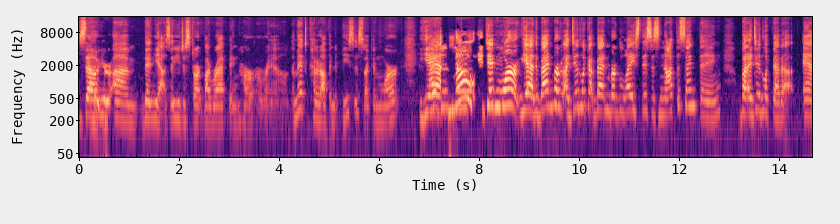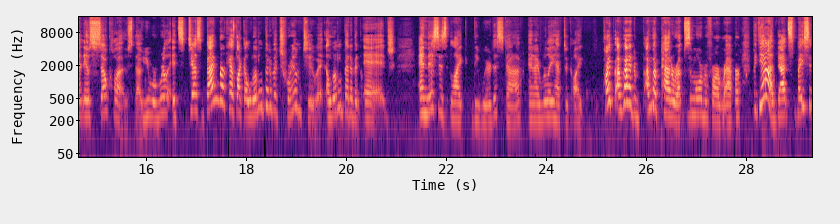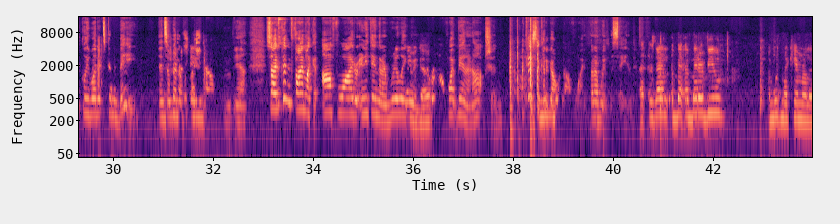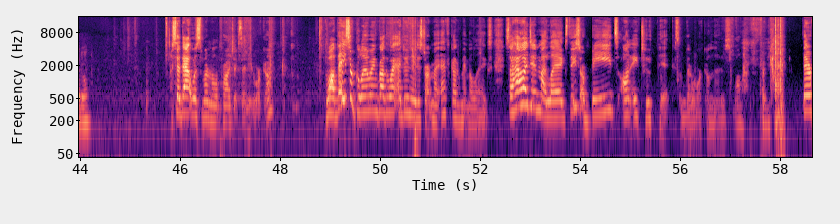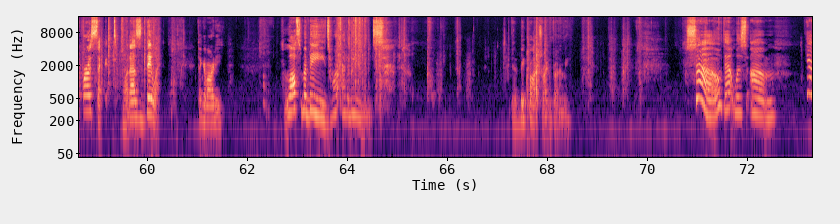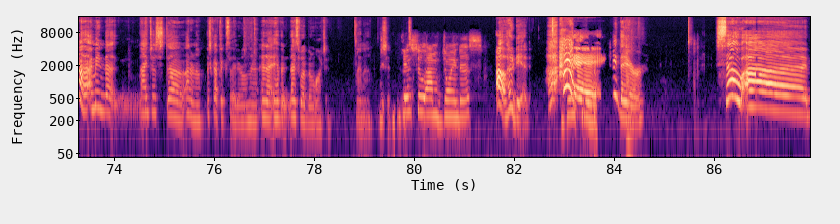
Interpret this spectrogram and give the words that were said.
So you're um then yeah, so you just start by wrapping her around. I meant to cut it off into pieces so I can work. Yeah, no, it didn't work. Yeah, the Battenberg. I did look up Battenberg lace. This is not the same thing, but I did look that up, and it was so close though. You were really. It's just Battenberg has like a little bit of a trim to it, a little bit of an edge, and this is like the weirdest stuff. And I really have to like. I'm gonna I'm gonna pat her up some more before I wrap her. But yeah, that's basically what it's gonna be. And so we trying to a yeah. So I couldn't find like an off white or anything that I really There we go. off white being an option. I guess I could have gone with off white, but I went with sand. Uh, Is that a, be- a better view? I moved my camera a little. So that was one of my little projects I need to work on. While these are gluing, by the way, I do need to start my. I've got to make my legs. So how I did my legs, these are beads on a toothpick. So I'm going to work on those while I forgot there for a second what I was doing. I think I've already lost my beads. Where are the beads? Got a big box right in front of me. So that was um yeah, I mean the I just uh I don't know. I just got fixated on that. And I haven't that's what I've been watching. I know. I should Jinsu um joined us. Oh, who did? Hey, hey there. So, uh,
